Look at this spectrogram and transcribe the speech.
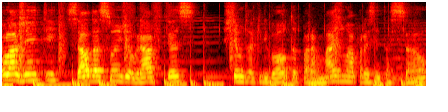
Olá, gente! Saudações geográficas! Estamos aqui de volta para mais uma apresentação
